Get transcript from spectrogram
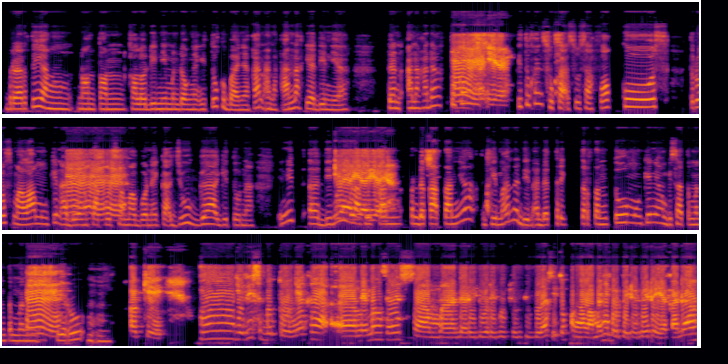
Berarti yang nonton kalau Dini mendongeng itu kebanyakan anak-anak ya Din ya. Dan anak-anak itu kan mm, yeah. itu kan suka susah fokus, terus malah mungkin ada yang takut sama boneka juga gitu. Nah, ini uh, Dini yeah, iya, melakukan yeah, yeah. pendekatannya gimana Din? Ada trik tertentu mungkin yang bisa teman-teman tiru? Mm -mm. Oke, okay. hmm, jadi sebetulnya kak, uh, memang saya sama dari 2017 itu pengalamannya berbeda-beda ya. Kadang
